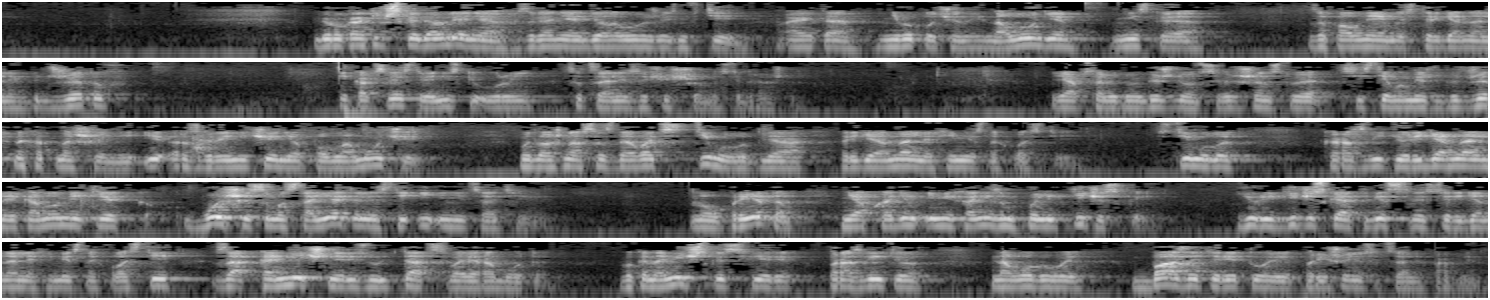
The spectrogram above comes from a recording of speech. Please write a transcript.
Бюрократическое давление загоняет деловую жизнь в тень, а это невыплаченные налоги, низкая заполняемость региональных бюджетов – и, как следствие, низкий уровень социальной защищенности граждан. Я абсолютно убежден, совершенствуя систему межбюджетных отношений и разграничения полномочий, мы должны создавать стимулы для региональных и местных властей. Стимулы к развитию региональной экономики, к большей самостоятельности и инициативе. Но при этом необходим и механизм политической, юридической ответственности региональных и местных властей за конечный результат своей работы – в экономической сфере, по развитию налоговой базы территории, по решению социальных проблем.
